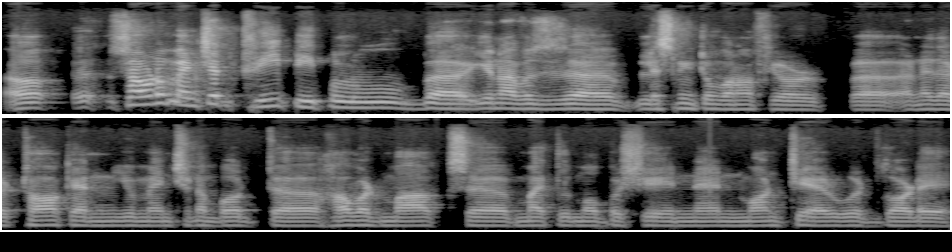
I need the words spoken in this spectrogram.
Uh, so I want to mention three people who, uh, you know, I was uh, listening to one of your uh, another talk, and you mentioned about uh, Howard Marks, uh, Michael Mauboussin, and Montier, who had got a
